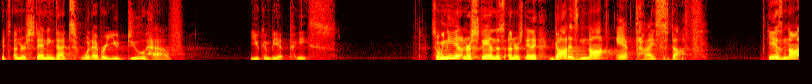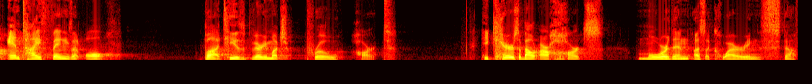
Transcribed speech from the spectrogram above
it's understanding that whatever you do have, you can be at peace. So we need to understand this understanding. God is not anti stuff. He is not anti things at all. But he is very much pro heart. He cares about our hearts more than us acquiring stuff.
